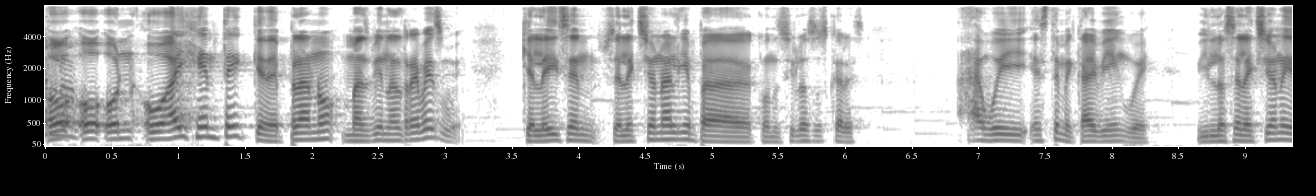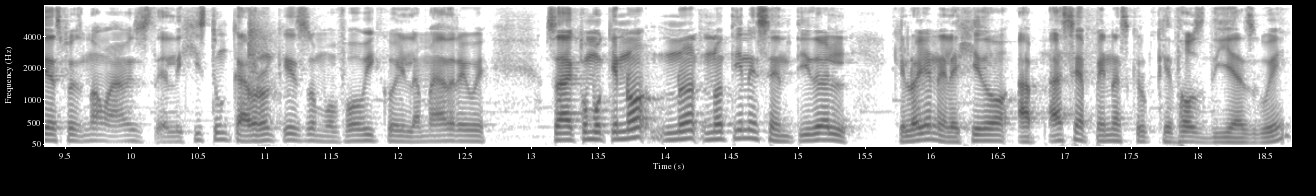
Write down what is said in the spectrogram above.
o, o- o- o hay gente que de plano, más bien al revés, güey. Que le dicen, selecciona a alguien para conducir los Oscars. Ah, güey, este me cae bien, güey. Y lo selecciona y después, no mames, elegiste un cabrón que es homofóbico y la madre, güey. O sea, como que no, no, no tiene sentido el que lo hayan elegido a- hace apenas creo que dos días, güey.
